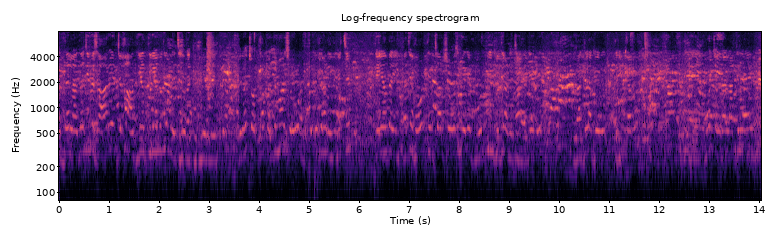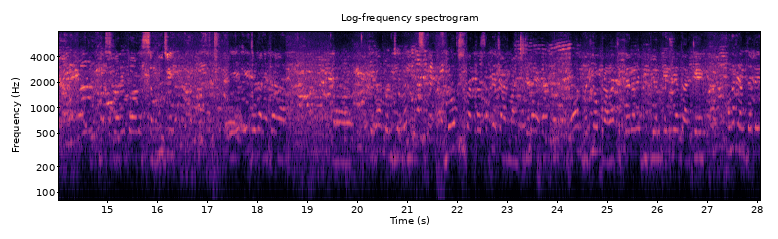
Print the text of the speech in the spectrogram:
ਏਦਾਂ ਲੱਗਦਾ ਜਿਵੇਂ ਸਾਰੇ ਜਹਾਨ ਦੀਆਂ ਤੀਆਂ ਲੁਧਿਆਣੇ 'ਚ ਲੱਗੀਆਂ ਨੇ। ਮੇਰਾ ਚੌਥਾ ਪੰਜਵਾਂ ਸ਼ੋਅ ਹੈ ਲੁਧਿਆਣੇ ਵਿੱਚ। ਤੀਆਂ ਦਾ ਹੀ। ਅਜੇ ਹੋਰ ਤਿੰਨ ਚਾਰ ਸ਼ੋਅਜ਼ ਮੇਰੇ ਹੋਰ ਵੀ ਲੁਧਿਆਣੇ 'ਚ ਹੈਗੇ ਨੇ। ਅਲੱਗ-ਅਲੱਗ ਤਰੀਕਿਆਂ ਨੂੰ। ਤੇ ਬਹੁਤ ਚੰਗਾ ਲੱਗ ਰਿਹਾ ਹੈ। ਸਵਰਨ ਕੌਰ ਸੱਗੂ ਜੀ। ਤੇ ਇਹ ਜਿਹੜਾ ਹੈਗਾ ਅਹ, ਮੰਚ ਹੈ ਲੋਕ ਸੁਗਾਤਾ ਸੱਭਿਆਚਾਰ ਮੰਚ ਜਿਹੜਾ ਹੈਗਾ ਬਹੁਤ ਵਧੀਆ ਉਪਰਾਲਾ ਕੀਤਾ। ਇਹਨਾਂ ਨੇ ਬੀਬੀਆਂ ਨੂੰ ਇਕੱਠੀਆਂ ਕਰਕੇ ਉਹਨਾਂ ਦੇ ਅੰਦਰ ਦੇ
